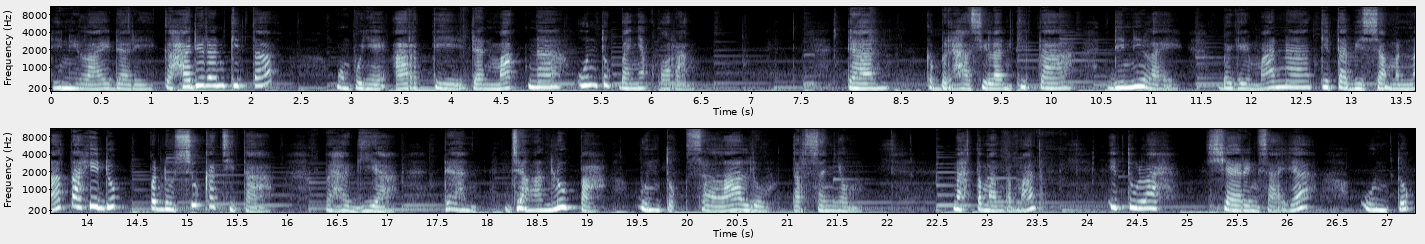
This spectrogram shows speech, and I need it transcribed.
dinilai dari kehadiran kita mempunyai arti dan makna untuk banyak orang, dan keberhasilan kita dinilai bagaimana kita bisa menata hidup penuh sukacita, bahagia, dan jangan lupa untuk selalu tersenyum. Nah, teman-teman, itulah sharing saya untuk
